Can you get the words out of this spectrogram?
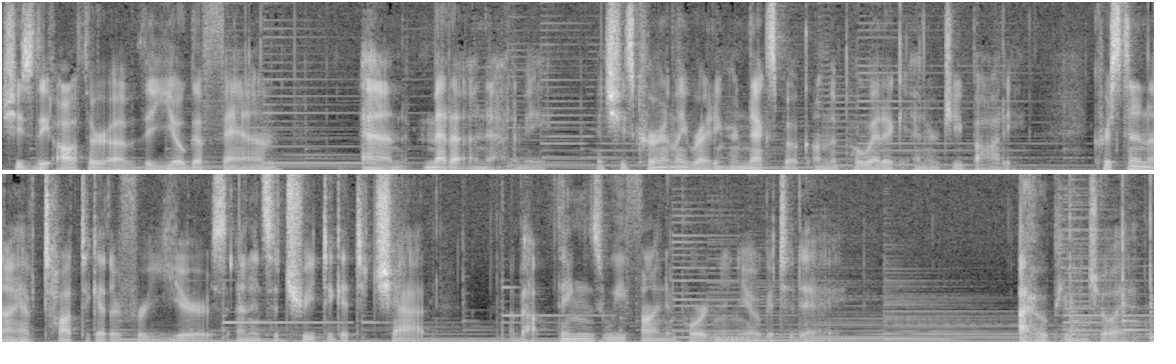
She's the author of The Yoga Fan and Meta Anatomy, and she's currently writing her next book on the poetic energy body. Kristen and I have taught together for years, and it's a treat to get to chat about things we find important in yoga today. I hope you enjoy it.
